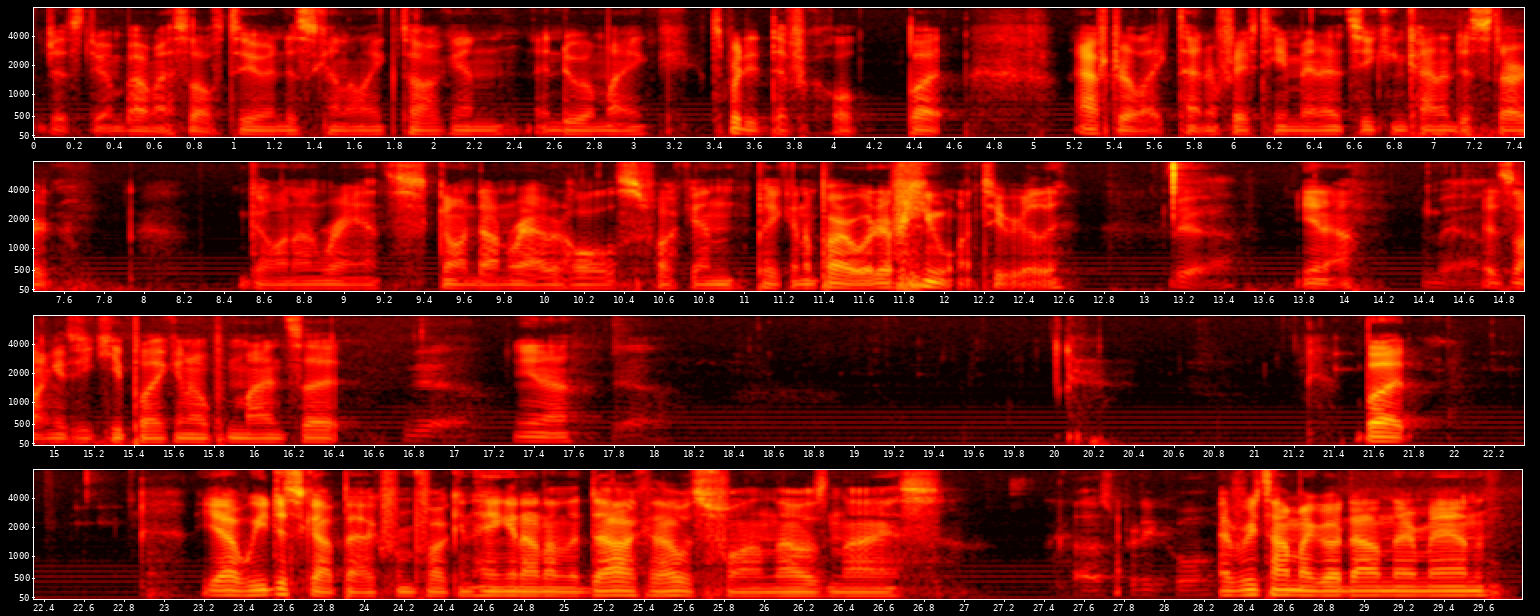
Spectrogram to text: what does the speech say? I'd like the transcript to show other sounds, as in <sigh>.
just do them by myself too, and just kind of like talking into a mic, it's pretty difficult. But after like ten or fifteen minutes, you can kind of just start going on rants, going down rabbit holes, fucking picking apart whatever <laughs> you want to. Really, Yeah. you know, Yeah. as long as you keep like an open mindset. yeah. You know. Yeah. But yeah, we just got back from fucking hanging out on the dock. That was fun. That was nice. That was pretty cool. Every time I go down there, man,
